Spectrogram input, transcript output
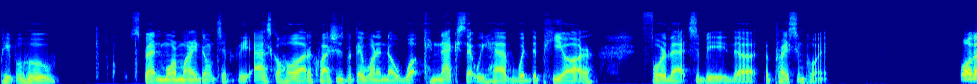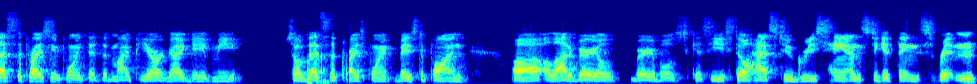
people who spend more money don't typically ask a whole lot of questions, but they want to know what connects that we have with the PR for that to be the, the pricing point. Well, that's the pricing point that the my PR guy gave me. So that's okay. the price point based upon uh, a lot of variable variables because he still has to grease hands to get things written.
